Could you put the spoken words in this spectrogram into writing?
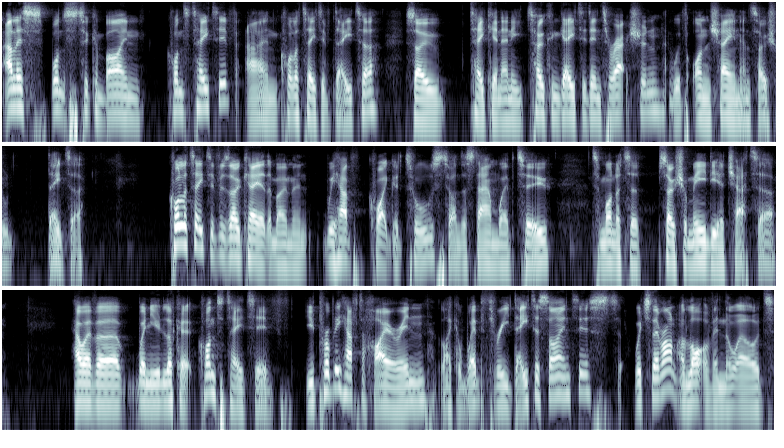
Alice wants to combine quantitative and qualitative data, so taking any token gated interaction with on chain and social data qualitative is okay at the moment. We have quite good tools to understand Web 2, to monitor social media chatter. However, when you look at quantitative, you'd probably have to hire in like a Web3 data scientist, which there aren't a lot of in the world,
